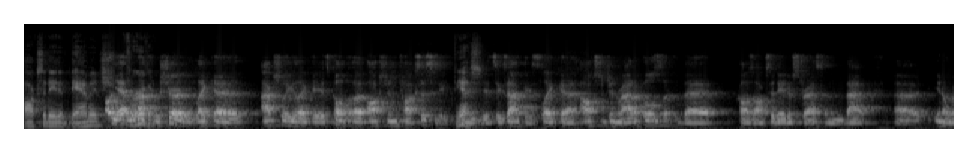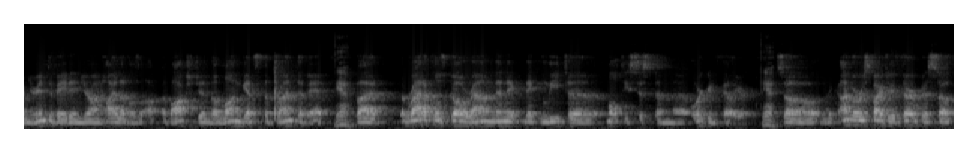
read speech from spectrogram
oxidative damage Oh yeah, for sure. Like uh, actually, like it's called uh, oxygen toxicity. Yes. And it's exactly. It's like uh, oxygen radicals that cause oxidative stress, and that uh, you know when you're intubated and you're on high levels of, of oxygen, the lung gets the brunt of it. Yeah. But the radicals go around, and then they, they can lead to multi-system uh, organ failure. Yeah. So, like, I'm a respiratory therapist, so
